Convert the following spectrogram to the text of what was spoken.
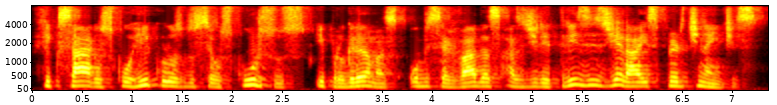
Fixar os currículos dos seus cursos e programas observadas as diretrizes gerais pertinentes.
